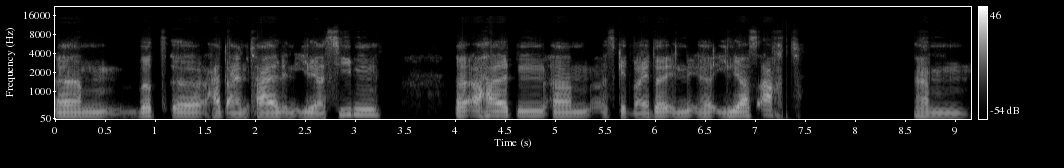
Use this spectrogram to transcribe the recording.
ähm, wird, äh, hat einen Teil in Ilias 7 äh, erhalten. Ähm, es geht weiter in äh, Ilias 8 ähm,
